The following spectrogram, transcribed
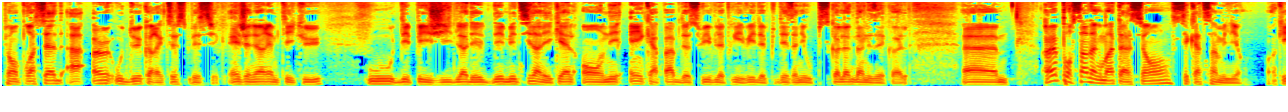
puis on procède à un ou deux correctifs spécifiques. Ingénieur MTQ ou des PJ, là, des, métiers dans lesquels on est incapable de suivre le privé depuis des années, ou psychologue dans les écoles. Euh, 1% d'augmentation, c'est 400 millions, OK?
